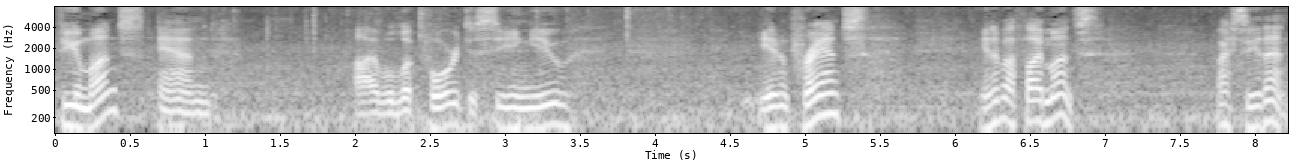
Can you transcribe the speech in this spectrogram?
few months, and I will look forward to seeing you in France in about five months. I see you then.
